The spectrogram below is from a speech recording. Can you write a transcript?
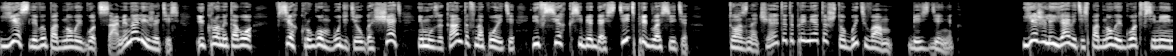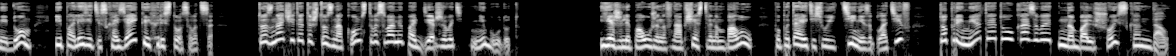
Если вы под Новый год сами налижетесь, и, кроме того, всех кругом будете угощать, и музыкантов напоите, и всех к себе гостить пригласите, то означает эта примета, что быть вам без денег. Ежели явитесь под Новый год в семейный дом и полезете с хозяйкой христосоваться, то значит это, что знакомство с вами поддерживать не будут. Ежели, поужинав на общественном балу, попытаетесь уйти, не заплатив, то примета это указывает на большой скандал.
